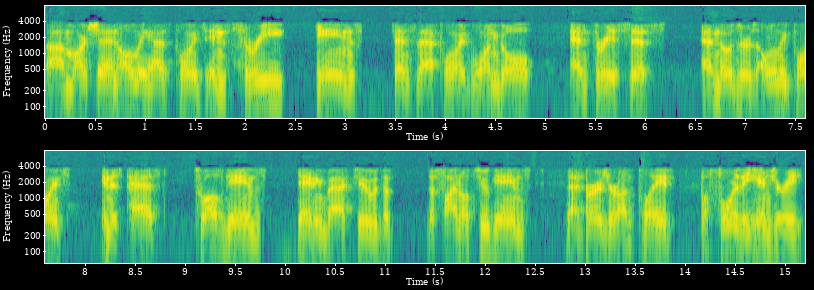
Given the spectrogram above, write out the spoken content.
uh, Marchand only has points in three games since that point, one goal and three assists. And those are his only points in his past 12 games, dating back to the, the final two games that Bergeron played before the injury.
